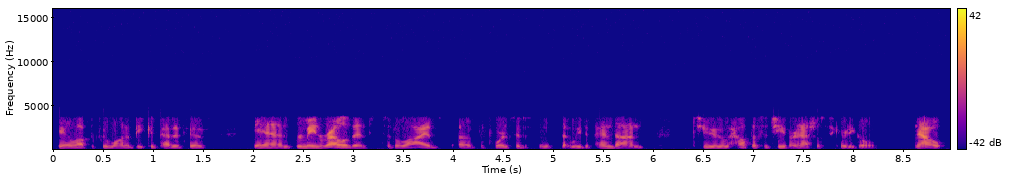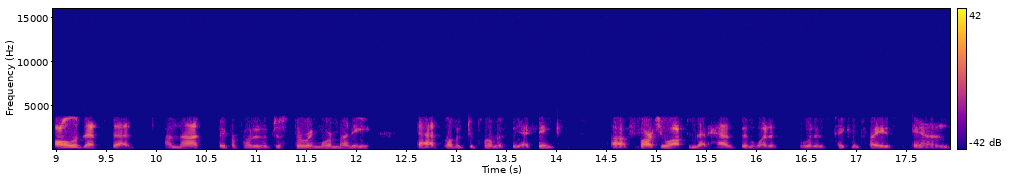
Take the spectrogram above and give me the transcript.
scale up if we want to be competitive and remain relevant to the lives of the foreign citizens that we depend on to help us achieve our national security goals. Now, all of that said, I'm not a proponent of just throwing more money at public diplomacy. I think uh, far too often that has been what is what is taking place, and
